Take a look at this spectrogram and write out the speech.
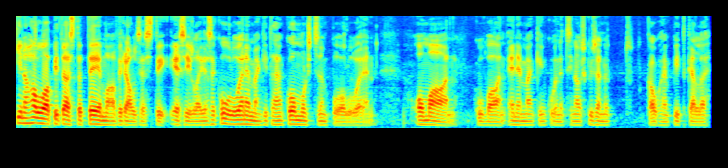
Kiina haluaa pitää sitä teemaa virallisesti esillä ja se kuuluu enemmänkin tähän kommunistisen puolueen omaan kuvaan enemmänkin kuin että siinä olisi kysynyt kauhean pitkälle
